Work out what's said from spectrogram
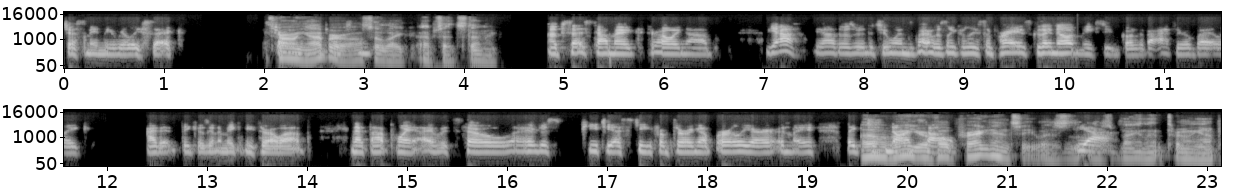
Just made me really sick. Throwing up, or also like upset stomach. Upset stomach, throwing up. Yeah, yeah, those were the two ones. But I was like really surprised because I know it makes you go to the bathroom, but like I didn't think it was going to make me throw up. And at that point, I was so I have just PTSD from throwing up earlier and my like oh, just right. Your whole pregnancy was, yeah. was violent throwing up.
